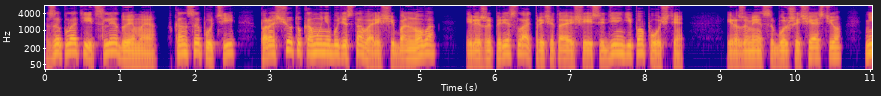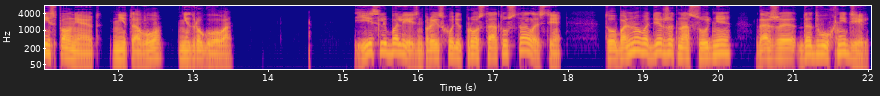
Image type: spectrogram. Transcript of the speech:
заплатить следуемое в конце пути по расчету кому-нибудь из товарищей больного или же переслать причитающиеся деньги по почте, и, разумеется, большей частью не исполняют ни того, ни другого. Если болезнь происходит просто от усталости, то больного держат на судне даже до двух недель.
